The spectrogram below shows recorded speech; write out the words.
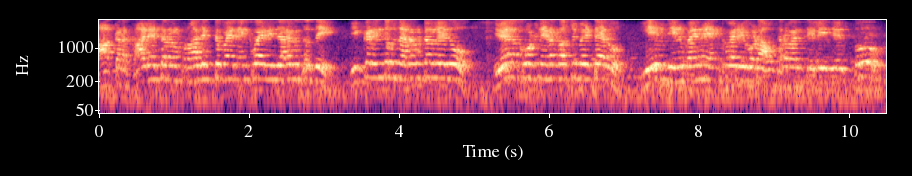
అక్కడ కాళేశ్వరం ప్రాజెక్టు పైన ఎంక్వైరీ జరుగుతుంది. ఇక్కడ ఎందుకు జరగటం లేదు? వేల కోట్లు ఎడ ఖర్చు పెట్టారు. ఏమి దీనిపైన ఎంక్వైరీ కూడా అవసరమని తెలియజేస్తూ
